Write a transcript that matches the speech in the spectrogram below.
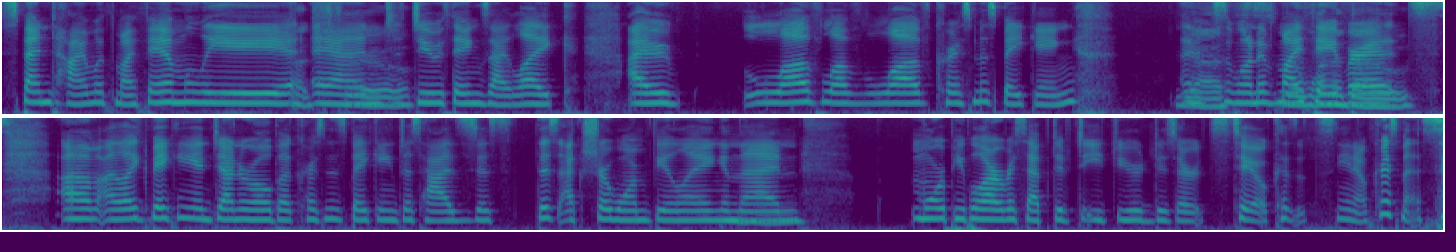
spend time with my family That's and true. do things I like. I love, love, love Christmas baking. it's one of my one of favorites. Um, I like baking in general, but Christmas baking just has just this extra warm feeling, and then more people are receptive to eat your desserts too, because it's you know Christmas.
